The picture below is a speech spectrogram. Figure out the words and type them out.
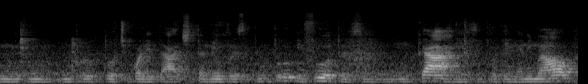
um, um, um produtor de qualidade também, por exemplo, em frutas, em, em carnes, em proteína animal,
